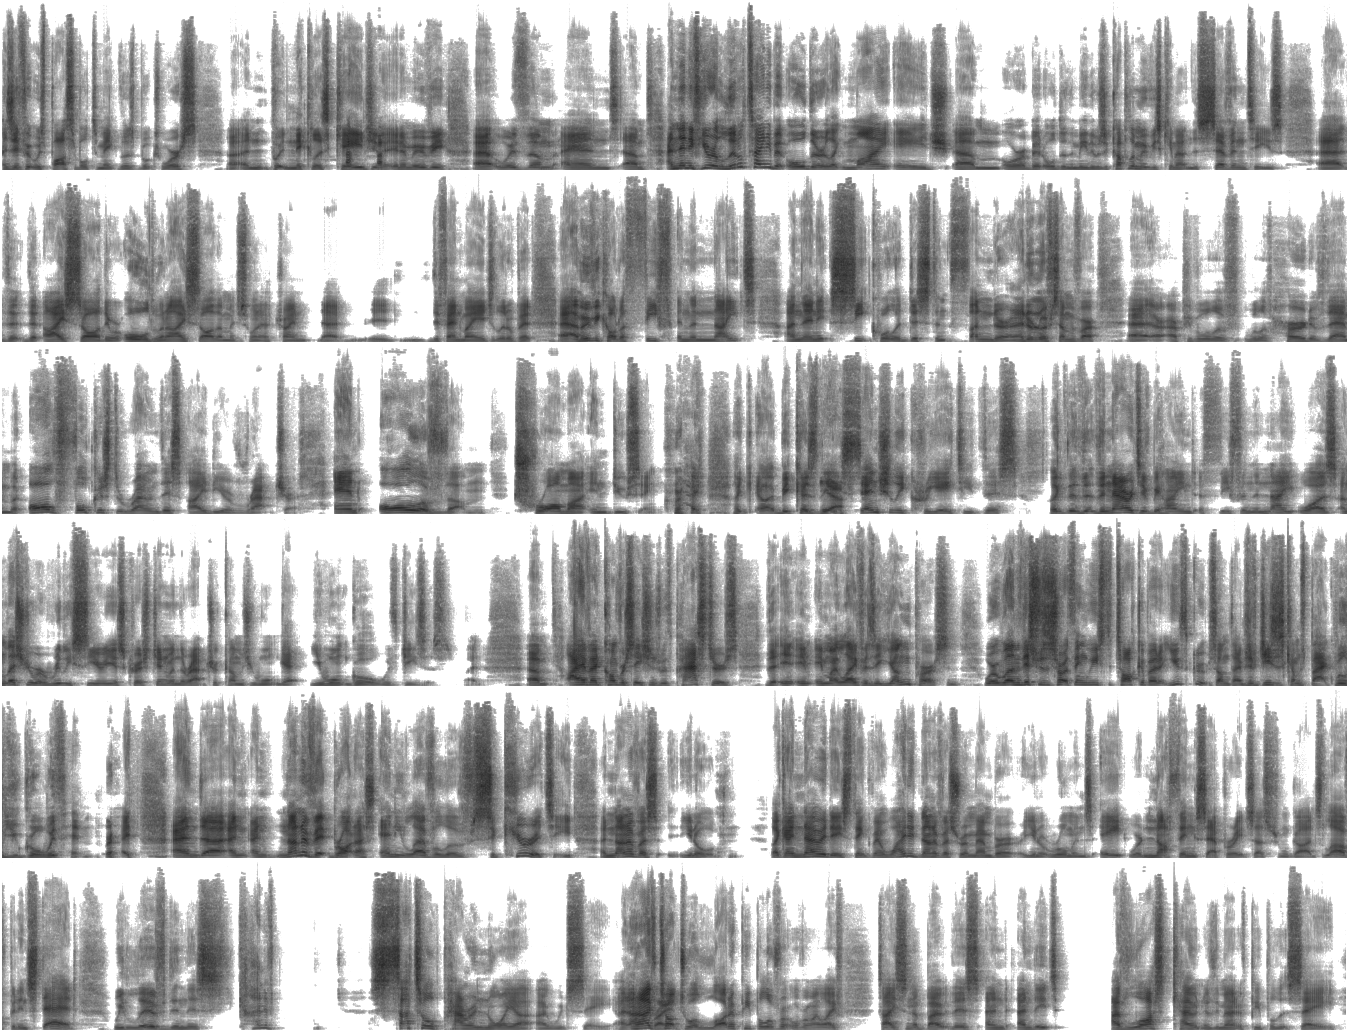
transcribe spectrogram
as if it was possible to make those books worse uh, and put Nicolas Cage in, in, a movie uh, with them, and um, and then if you're a little tiny bit older, like my age um, or a bit older than me, there was a couple of movies came out in the '70s uh, that that I saw. They were old when I saw them. I just want to try and uh, defend my age a little bit. Uh, a movie called A Thief in the Night, and then its sequel, A Distant Thunder. And I don't know if some of our uh, our people will have will have heard of them, but all focused around this idea of rapture and all of them trauma inducing, right? Like, uh, because they yeah. essentially created this. Like the, the, the narrative behind a thief in the night was unless you're a really serious Christian, when the rapture comes, you won't get you won't go with Jesus. Right? Um, I have had conversations with pastors that in, in my life as a young person where well, this was the sort of thing we used to talk about at youth group sometimes. If Jesus comes back, will you go with him? Right? And uh, and and none of it brought us any level of security, and none of us, you know. Like I nowadays think, man, why did none of us remember, you know, Romans 8, where nothing separates us from God's love? But instead, we lived in this kind of subtle paranoia, I would say. And, I've right. talked to a lot of people over over my life, Tyson, about this, and and it's I've lost count of the amount of people that say,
